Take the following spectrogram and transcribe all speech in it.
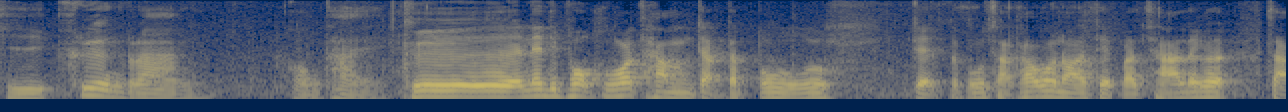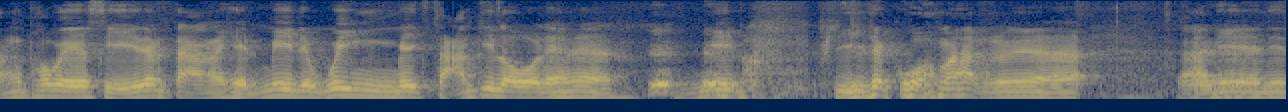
คีเครื่องรางของไทย คือในที่พกเขาก็ทำจากตะปู เจ็ดตะปูสังฆวานอนเจ็ดประชาแล้วก็สังพระเวสีต่างๆ เห็นมีดเนี่ยวิ่งไปสามกิโลเลยเนี่ยมีดผีจะกลัวมากเลยเนี่ยนะใช่อันนี้อันนี้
